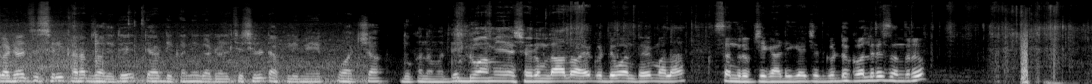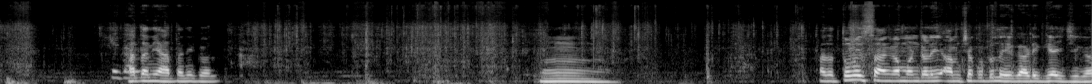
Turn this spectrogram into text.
घड्याळचे सील खराब झाले होते. त्या ठिकाणी घड्याळची सील टाकली मी एक वॉचच्या दुकानामध्ये. गुड्डू आम्ही या शोरूमला आलो आहे. गुड्डू म्हणतोय मला संद्रूपची गाडी घ्यायची. गुड्डू खोल रे संद्रूप हाताने हाताने खोल हम्म. आता तुम्हीच सांगा मंडळी आमच्या कुठूला ही गाडी घ्यायची का?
